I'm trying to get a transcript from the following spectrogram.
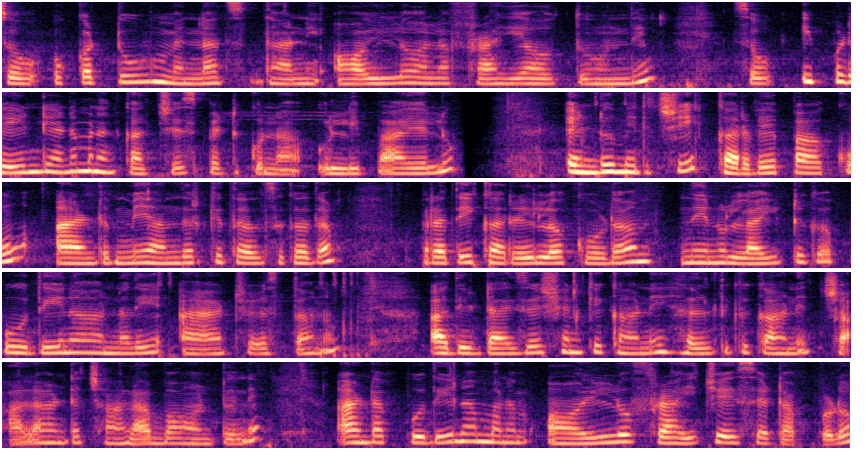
సో ఒక టూ మినిట్స్ దాన్ని ఆయిల్లో అలా ఫ్రై అవుతుంది సో ఇప్పుడు ఏంటి అంటే మనం కట్ చేసి పెట్టుకున్న ఉల్లిపాయలు ఎండుమిర్చి కరివేపాకు అండ్ మీ అందరికీ తెలుసు కదా ప్రతి కర్రీలో కూడా నేను లైట్గా పుదీనా అన్నది యాడ్ చేస్తాను. అది డైజెషన్కి కానీ హెల్త్కి కానీ చాలా అంటే చాలా బాగుంటుంది. అండ్ ఆ పుదీనా మనం ఆయిల్లో ఫ్రై చేసేటప్పుడు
